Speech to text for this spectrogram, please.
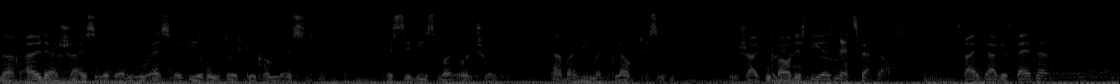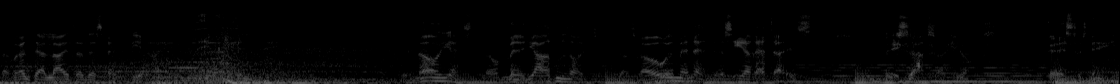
Nach all der Scheiße, mit der die US-Regierung durchgekommen ist, ist sie diesmal unschuldig. Aber niemand glaubt es ihnen. Sie schalten Cordis Diaz Netzwerk aus. Zwei Tage später verbrennt der Leiter des FBI. Und genau jetzt glauben Milliarden Leute, dass Raúl Menendez ihr Retter ist. Ich sag's euch, Jungs. Er ist es nicht.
